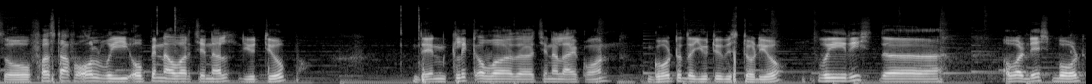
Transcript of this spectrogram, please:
So first of all we open our channel youtube. Then click over the uh, channel icon. Go to the youtube studio. We reach the our dashboard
